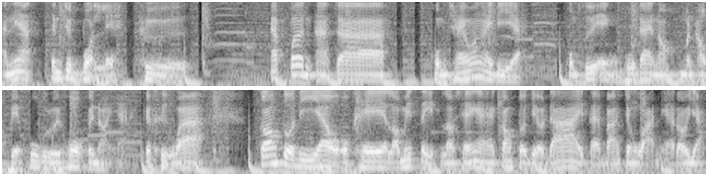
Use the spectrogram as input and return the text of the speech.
อันเนี้ยเป็นจุดบ่นเลยคือ Apple อาจจะผมใช้ว่าไงดีอะผมซื้อเองผมพูดได้เนาะมันเอาเปรียบผู้บริโภคไปหน่อยอะก็คือว่า กล้องตัวเดียวโอเค เราไม่ติดเราใช้ไงกล้องตัวเดียวได้ แต่บางจังหวะเนี่ยเราอยาก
